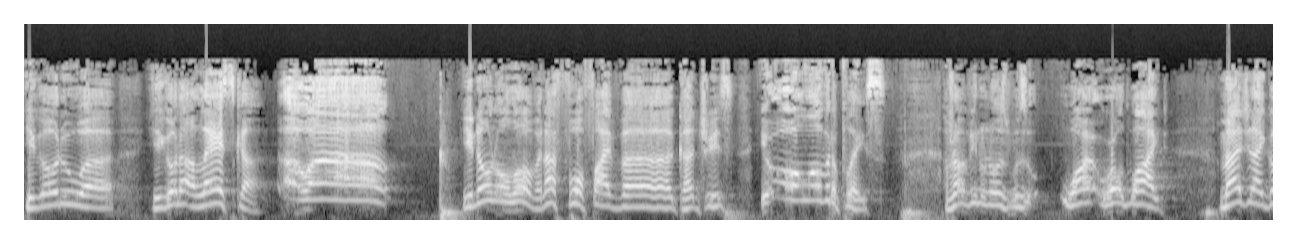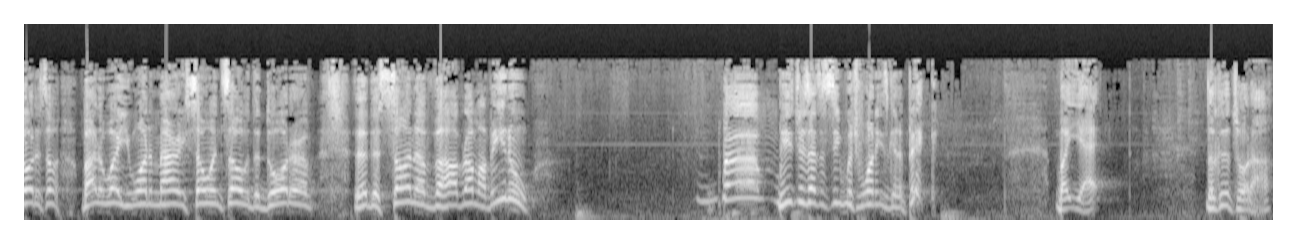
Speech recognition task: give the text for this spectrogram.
You go to, uh, you go to Alaska, oh wow. You're known all over, not four or five, uh, countries. You're all over the place. Avraham Avinu knows was worldwide. Imagine I go to some, by the way, you want to marry so and so, the daughter of, the, the son of uh, Avraham Avinu. Uh, he just has to see which one he's going to pick. But yet, look at the Torah.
